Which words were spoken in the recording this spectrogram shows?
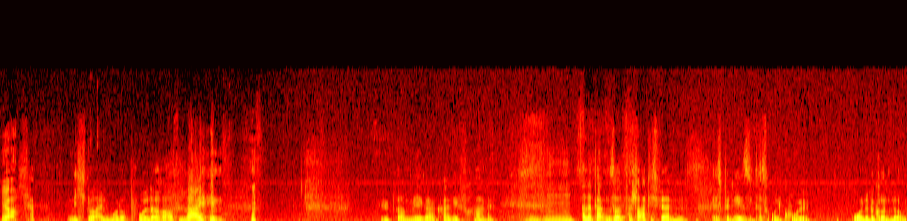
Ja, Ich habe nicht nur ein Monopol darauf, nein. Hyper, mega die Frage. Alle Banken sollen verstaatlicht werden. SPD sieht das uncool. Ohne Begründung.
